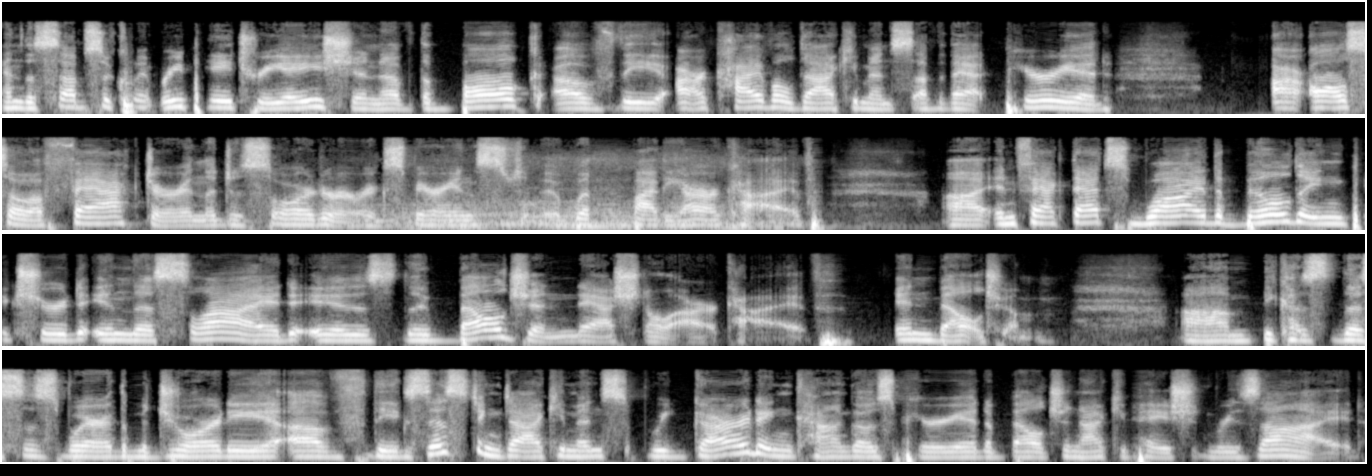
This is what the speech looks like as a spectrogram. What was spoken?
and the subsequent repatriation of the bulk of the archival documents of that period are also a factor in the disorder experienced with, by the archive. Uh, in fact, that's why the building pictured in this slide is the Belgian National Archive in Belgium. Um, because this is where the majority of the existing documents regarding Congo's period of Belgian occupation reside.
